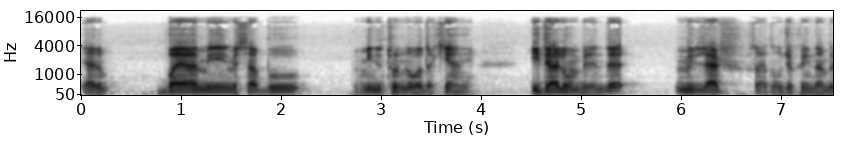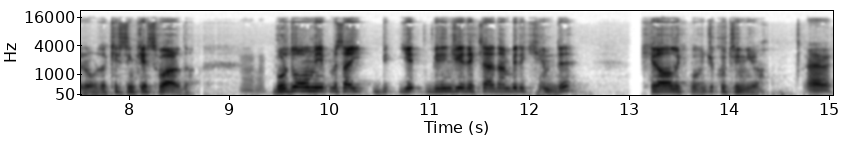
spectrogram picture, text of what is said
yani Bayern Münih mesela bu mini turnuvadaki yani ideal 11'inde Müller zaten Ocak ayından beri orada kesin kes vardı. Hı hı. Burada olmayıp mesela birinci yedeklerden biri kimdi? Kiralık bir oyuncu Coutinho. Evet.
